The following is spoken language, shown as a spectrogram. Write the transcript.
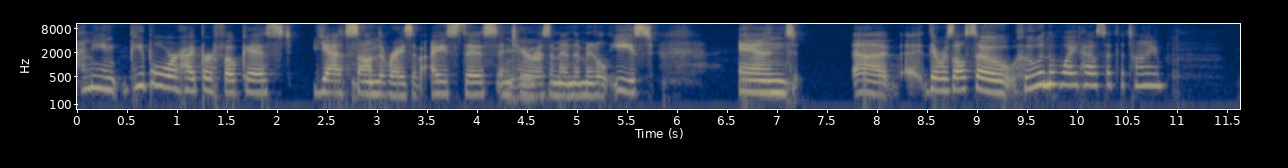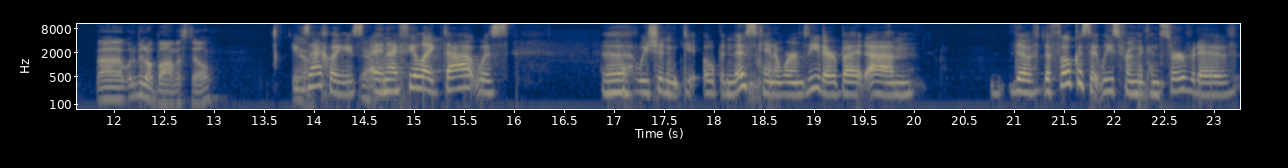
i mean people were hyper focused yes on the rise of isis and Mhm. terrorism in the middle east and uh, there was also who in the white house at the time Uh, would have been Obama still. Exactly. Yeah. And I feel like that was, uh, we shouldn't get, open this can of worms either, but um, the, the focus, at least from the conservative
